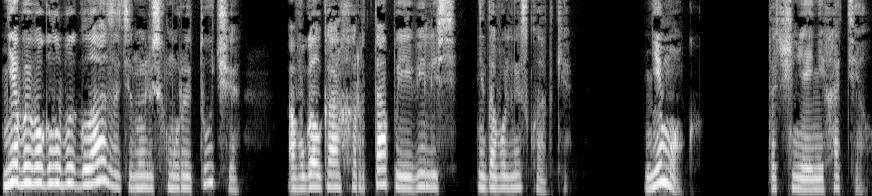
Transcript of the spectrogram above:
Небо его голубых глаз затянулись хмурые тучи, а в уголках рта появились недовольные складки. Не мог. Точнее, не хотел.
